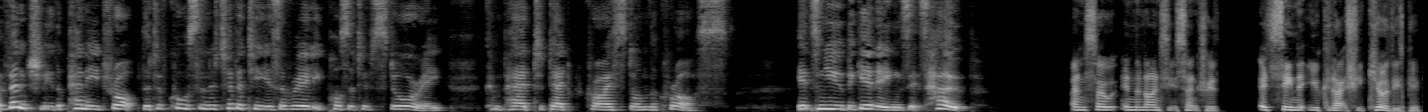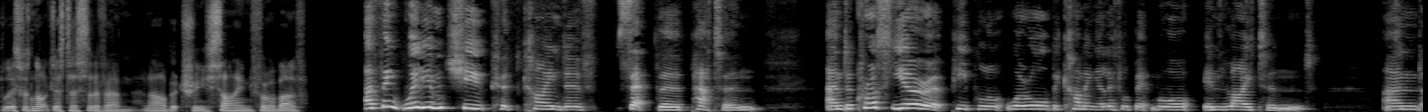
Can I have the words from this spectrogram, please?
eventually the penny dropped that, of course, the Nativity is a really positive story compared to dead Christ on the cross. It's new beginnings, it's hope. And so in the 19th century, it's seen that you could actually cure these people. This was not just a sort of um, an arbitrary sign from above. I think William Tuke had kind of set the pattern and across Europe, people were all becoming a little bit more enlightened. And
